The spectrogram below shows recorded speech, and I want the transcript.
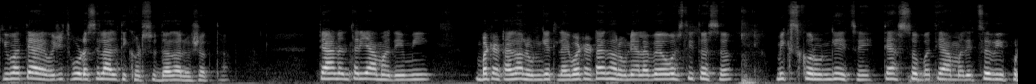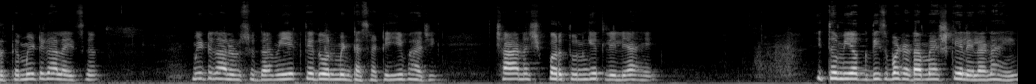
किंवा त्याऐवजी थोडंसं लाल तिखटसुद्धा घालू शकता. त्यानंतर यामध्ये मी बटाटा घालून घेतला आहे बटाटा घालून याला व्यवस्थित असं मिक्स करून घ्यायचं आहे त्याचसोबत यामध्ये चवीपुरतं मीठ घालायचं. मीठ घालूनसुद्धा मी एक ते दोन मिनटासाठी ही भाजी छान अशी परतून घेतलेली आहे. इथं मी अगदीच बटाटा मॅश केलेला नाही.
